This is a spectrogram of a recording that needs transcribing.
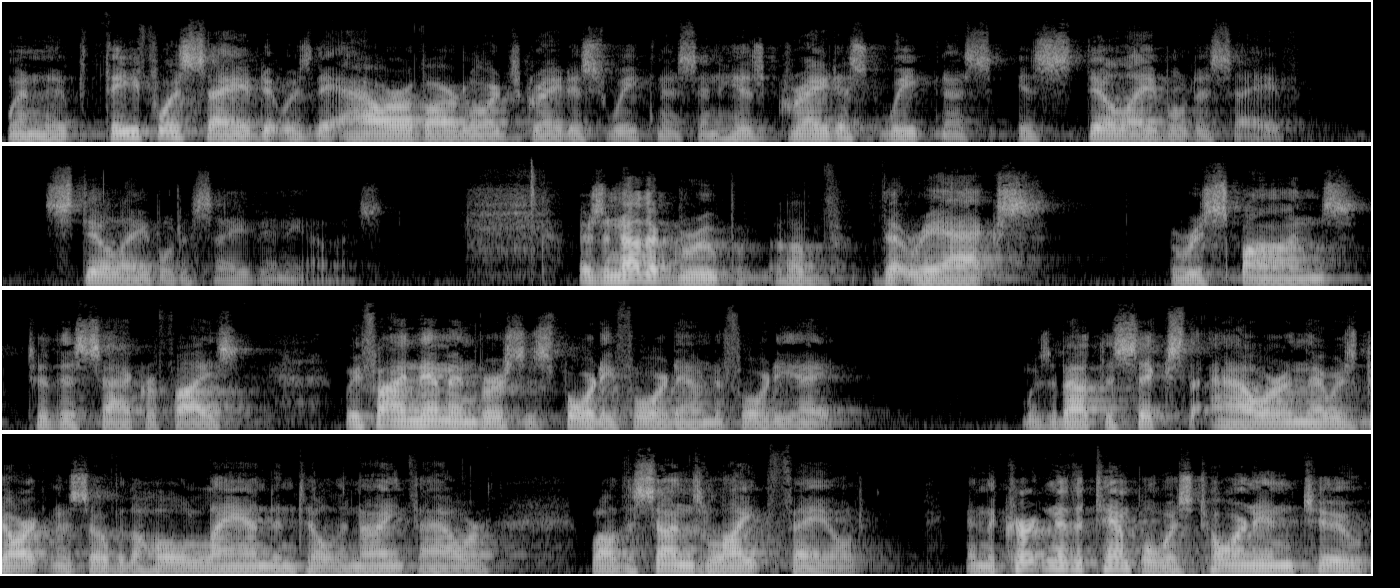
When the thief was saved, it was the hour of our Lord's greatest weakness, and his greatest weakness is still able to save, still able to save any of us. There's another group of, that reacts, responds to this sacrifice. We find them in verses 44 down to 48. It was about the sixth hour, and there was darkness over the whole land until the ninth hour, while the sun's light failed. And the curtain of the temple was torn in two.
